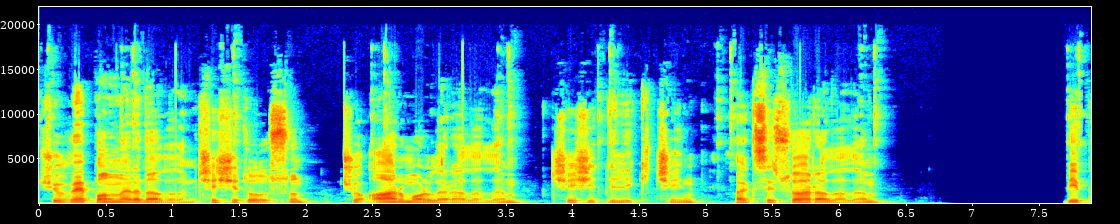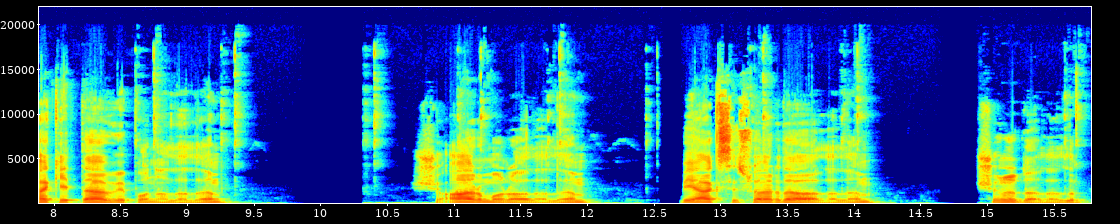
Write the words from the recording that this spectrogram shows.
Şu weaponları da alalım çeşit olsun. Şu armorları alalım çeşitlilik için. Aksesuar alalım. Bir paket daha weapon alalım. Şu armor alalım. Bir aksesuar daha alalım. Şunu da alalım.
